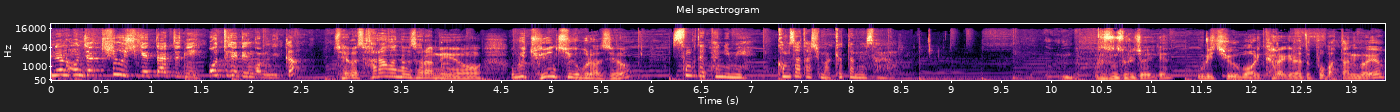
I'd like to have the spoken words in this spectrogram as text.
애는 혼자 키우시겠다더니 어떻게 된 겁니까? 제가 사랑하는 사람이에요. 왜 죄인 취급을 하세요? 승우 대표님이 검사 다시 맡겼다면서요. 무슨 소리죠 이게? 우리 지우 머리카락이라도 뽑았다는 거예요?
